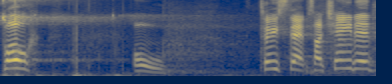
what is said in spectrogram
Ball. Oh. Two steps, I cheated.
